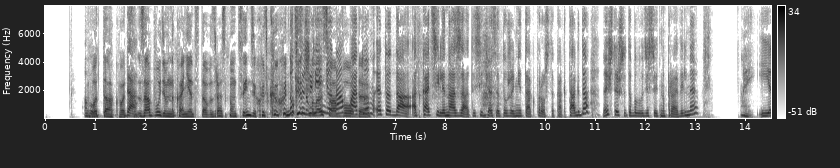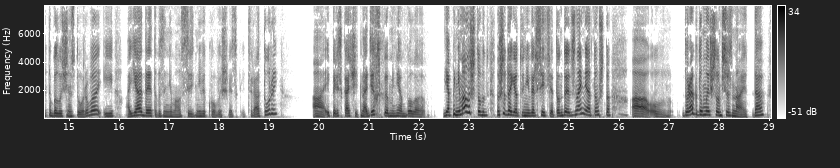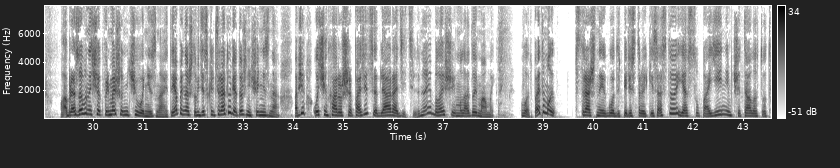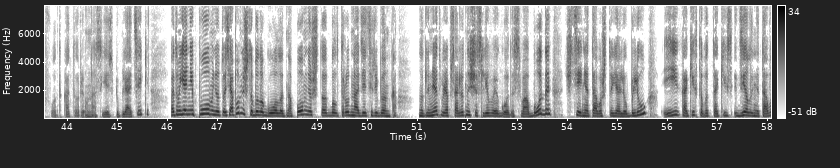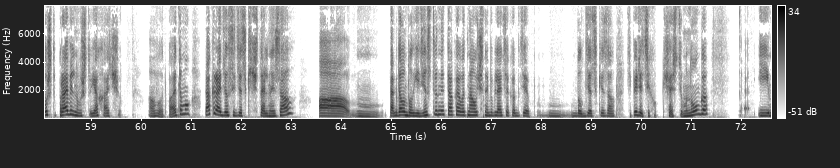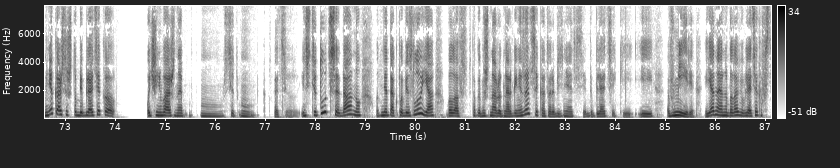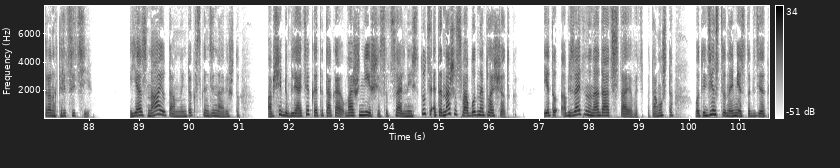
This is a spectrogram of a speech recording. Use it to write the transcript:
Вот. вот так вот. Да. Забудем наконец-то о возрастном цензе, хоть, хоть Но, к сожалению, нам потом это, да, откатили назад, и сейчас это уже не так просто, как тогда. Но я считаю, что это было действительно правильное. И это было очень здорово. И, а я до этого занималась средневековой шведской литературой. А, и перескочить на детскую мне было я понимала, что ну что дает университет? Он дает знание о том, что а, дурак думает, что он все знает, да? Образованный человек понимает, что он ничего не знает. Я поняла, что в детской литературе я тоже ничего не знаю. Вообще, очень хорошая позиция для родителей. Но я была еще и молодой мамой. Вот, поэтому в страшные годы перестройки и застоя я с упоением читала тот фонд, который у нас есть в библиотеке. Поэтому я не помню, то есть я помню, что было голодно, помню, что было трудно одеть ребенка. Но для меня это были абсолютно счастливые годы. Свободы, чтения того, что я люблю, и каких-то вот таких делания того, что правильного, что я хочу. Вот, поэтому так родился детский читальный зал. А, тогда он был единственный такая вот научная библиотека, где был детский зал. Теперь этих, к счастью, много. И мне кажется, что библиотека очень важная сказать, институция, да, но вот мне так повезло, я была в такой международной организации, которая объединяет все библиотеки и в мире. Я, наверное, была в библиотеках в странах 30. И я знаю там, но не только в Скандинавии, что вообще библиотека – это такая важнейшая социальная институция, это наша свободная площадка. И это обязательно надо отстаивать, потому что Вот единственное место, где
